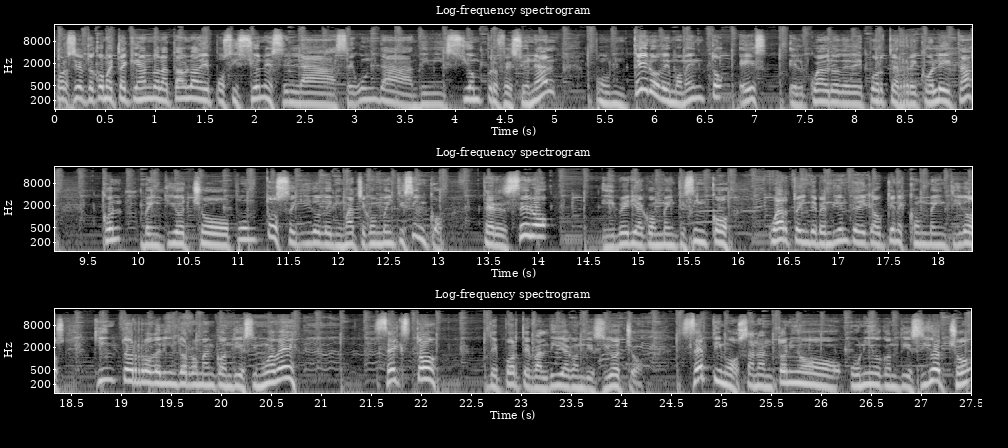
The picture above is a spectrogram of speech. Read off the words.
Por cierto, ¿cómo está quedando la tabla de posiciones en la segunda división profesional? Puntero de momento es el cuadro de Deportes Recoleta con 28 puntos, seguido de Limache con 25. Tercero, Iberia con 25. Cuarto, Independiente de Cauquenes con 22. Quinto, Rodelindo Román con 19. Sexto, Deportes Valdivia con 18. Séptimo, San Antonio Unido con 18.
